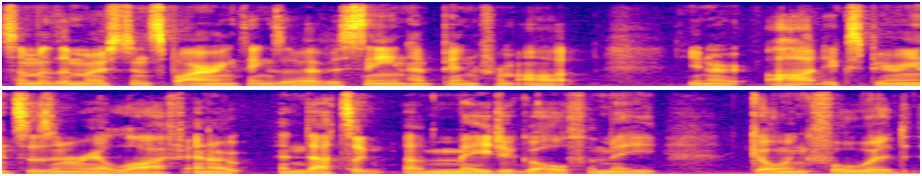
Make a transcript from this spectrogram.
Some of the most inspiring things I've ever seen have been from art you know art experiences in real life. And I and that's a, a major goal for me going forward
